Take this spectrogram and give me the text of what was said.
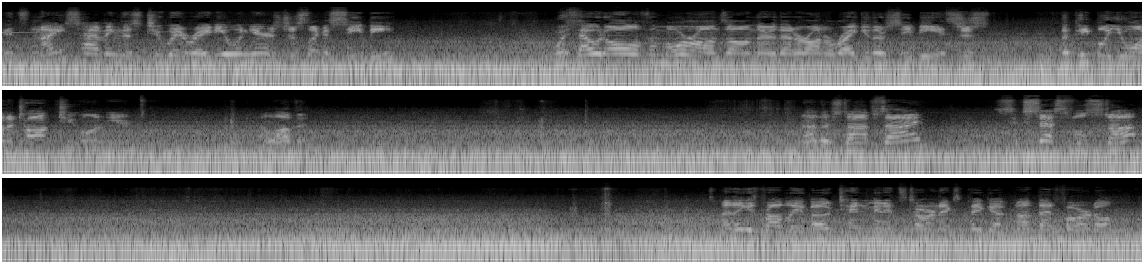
it's nice having this two-way radio in here. It's just like a CB, without all of the morons on there that are on a regular CB. It's just the people you want to talk to on here. I love it. Another stop sign. Successful stop. I think it's probably about 10 minutes to our next pickup. Not that far at all.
